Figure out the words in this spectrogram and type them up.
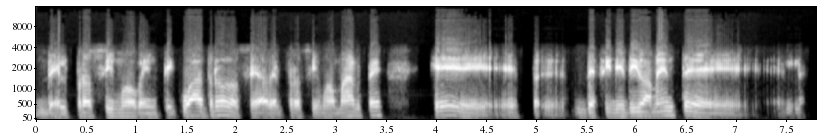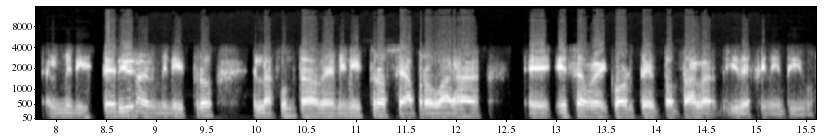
del próximo 24, o sea, del próximo martes, que eh, definitivamente el, ministerio, el ministro, en la Junta de Ministros se aprobará eh, ese recorte total y definitivo.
